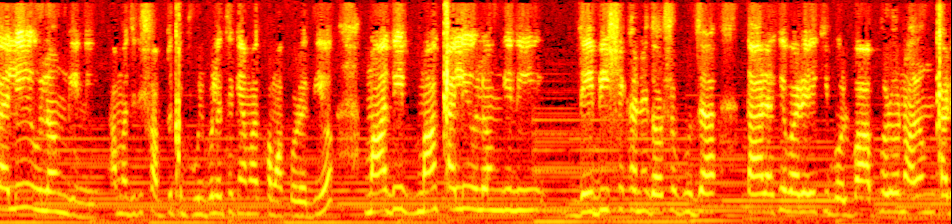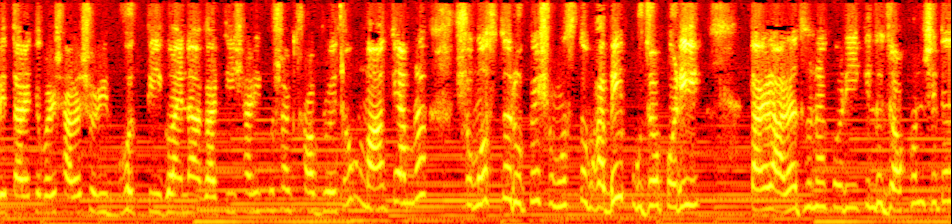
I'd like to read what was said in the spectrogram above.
কালী উলঙ্গিনী, আমার যদি শব্দকে ভুল বলে থেকে আমার ক্ষমা করে দিও। মা দেব, মা কালী উলঙ্গিনী দেবী সেখানে দশভূজা, তার একেবারে কি বলব, আভরণ অলংকারে তার একেবারে সারা শরীর, ভর্তি, গয়না, গাটি, শাড়ি, পোশাক সব রয়েছে। মাকে আমরা সমস্ত রূপে সমস্ত ভাবেই পুজো করি। তার আরাধনা করি, কিন্তু যখন সেটা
